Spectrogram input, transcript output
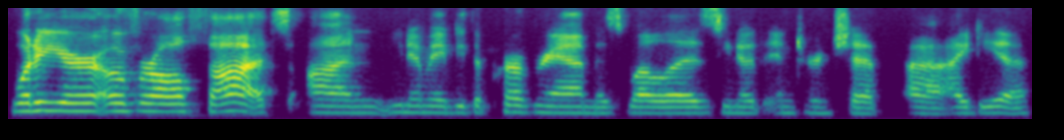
What are your overall thoughts on you know maybe the program as well as you know the internship uh, idea?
